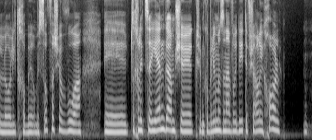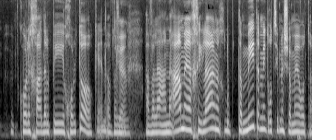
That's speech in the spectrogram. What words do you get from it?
לא להתחבר בסוף השבוע. צריך לציין גם שכשמקבלים הזנה ורידית אפשר לאכול. כל אחד על פי יכולתו, כן? אבל, כן. אבל ההנאה מהאכילה, אנחנו תמיד תמיד רוצים לשמר אותה.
